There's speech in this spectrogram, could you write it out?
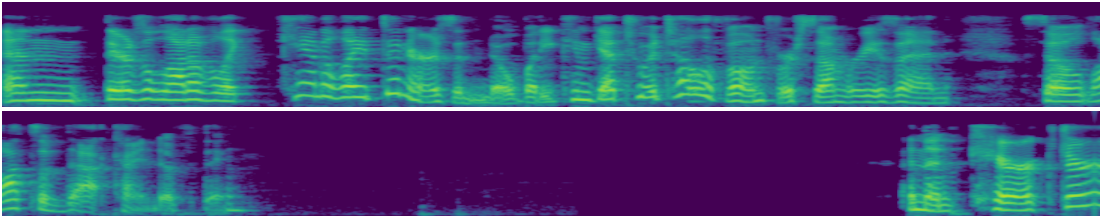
And there's a lot of like candlelight dinners, and nobody can get to a telephone for some reason. So lots of that kind of thing. And then character.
